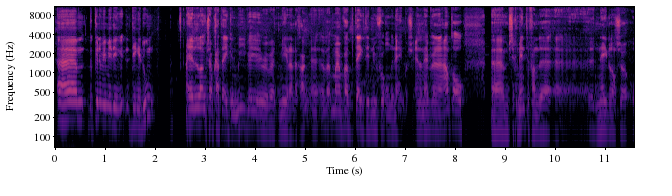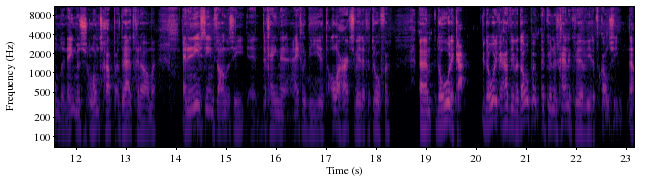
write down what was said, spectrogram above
Ehm, we kunnen weer meer dingen, dingen doen. En langzaam gaat de economie weer wat meer aan de gang. Eh, maar wat betekent dit nu voor ondernemers? En dan hebben we een aantal ehm, segmenten van de eh, het Nederlandse ondernemerslandschap eruit genomen. En in eerste instantie eh, degene eigenlijk die het allerhardst werden getroffen. Ehm, de horeca. De horeca gaat weer wat open en kunnen waarschijnlijk weer, weer op vakantie. Nou,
